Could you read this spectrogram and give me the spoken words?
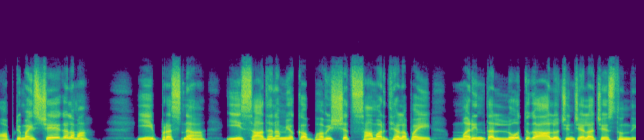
ఆప్టిమైజ్ చేయగలమా? ఈ ప్రశ్న ఈ సాధనం యొక్క భవిష్యత్ సామర్థ్యాలపై మరింత లోతుగా ఆలోచించేలా చేస్తుంది.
